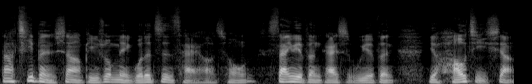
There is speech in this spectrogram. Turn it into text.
那基本上，比如说美国的制裁啊，从三月份开始，五月份有好几项。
